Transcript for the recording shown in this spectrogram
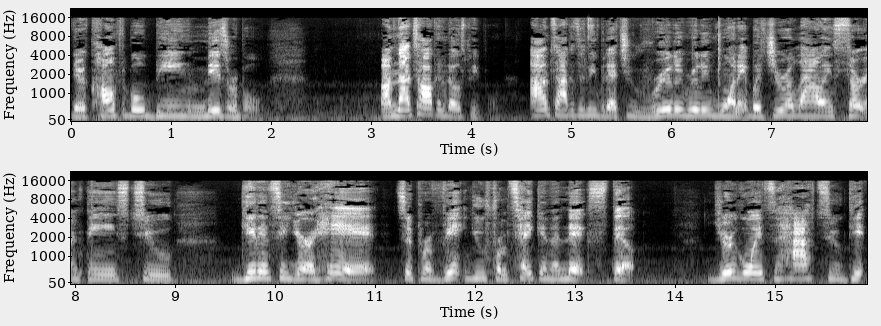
They're comfortable being miserable. I'm not talking to those people. I'm talking to people that you really, really want it, but you're allowing certain things to get into your head to prevent you from taking the next step. You're going to have to get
